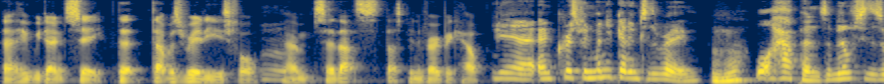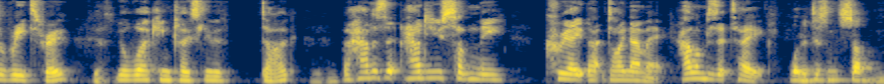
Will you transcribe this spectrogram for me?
Uh, who we don't see that that was really useful um, so that's that's been a very big help Yeah, and Crispin, when you get into the room, what happens? I mean, obviously there's a read through. Yes. You're working closely with Doug, but how does it? How do you suddenly create that dynamic? How long does it take? Well, it isn't sudden,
